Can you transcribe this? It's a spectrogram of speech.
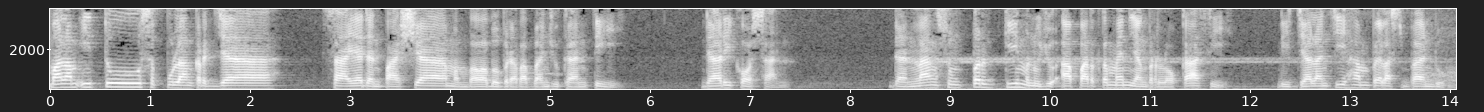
Malam itu, sepulang kerja, saya dan Pasha membawa beberapa baju ganti dari kosan dan langsung pergi menuju apartemen yang berlokasi di Jalan Cihampelas, Bandung.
